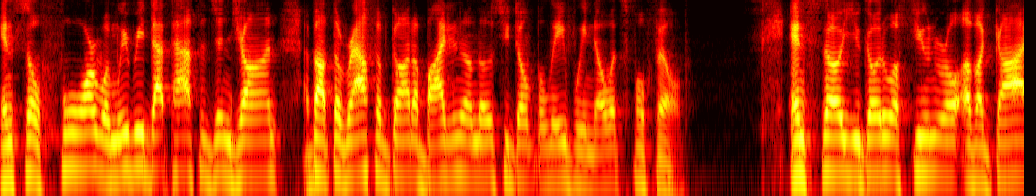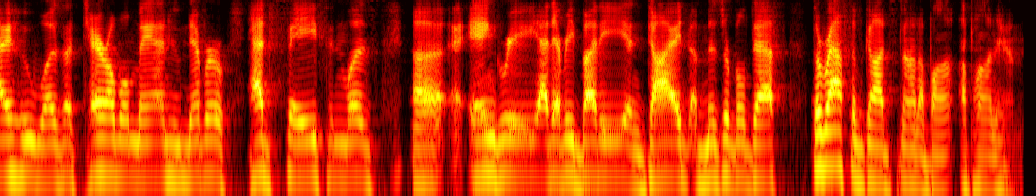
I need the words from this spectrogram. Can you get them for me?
And so, four, when we read that passage in John about the wrath of God abiding on those who don't believe, we know it's fulfilled. And so you go to a funeral of a guy who was a terrible man who never had faith and was uh, angry at everybody and died a miserable death. The wrath of God's not upon him.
